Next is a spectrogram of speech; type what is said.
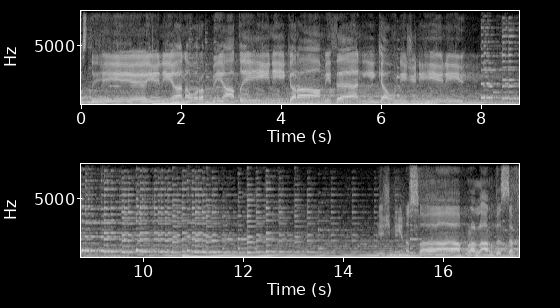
فلسطيني أنا وربي يعطيني كرامي ثاني كوني جنيني. يا جنين الصبر الأرض السخية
